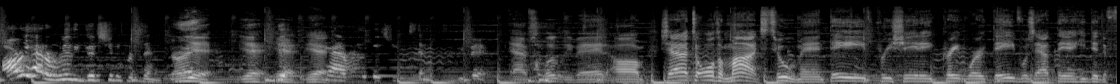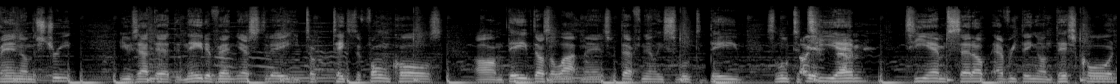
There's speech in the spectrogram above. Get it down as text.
had Ari had a really good shooting percentage. Right? Yeah, yeah, yeah, yeah. really good shooting percentage. To. Absolutely, man. Um, shout out to all the mods too, man. Dave, appreciate it. Great work. Dave was out there. He did the fan on the street. He was out there at the Nate event yesterday. He took takes the phone calls. Um, Dave does a lot, man. So definitely salute to Dave. Salute to Oh, yeah. TM. TM set up everything on Discord.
